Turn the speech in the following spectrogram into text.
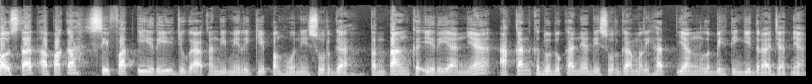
Pak Ustadz, apakah sifat iri juga akan dimiliki penghuni surga? Tentang keiriannya akan kedudukannya di surga melihat yang lebih tinggi derajatnya.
